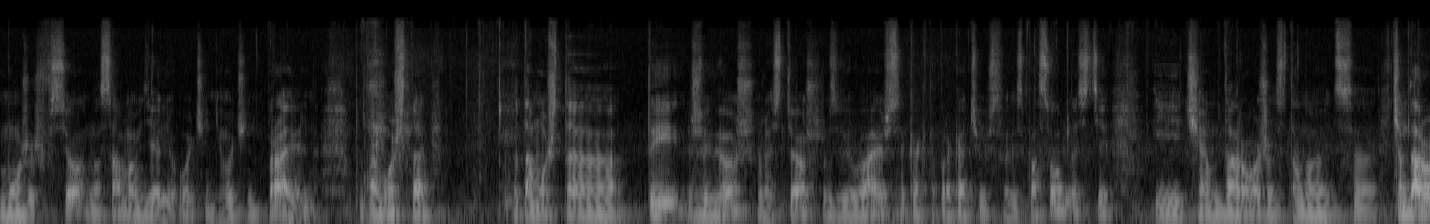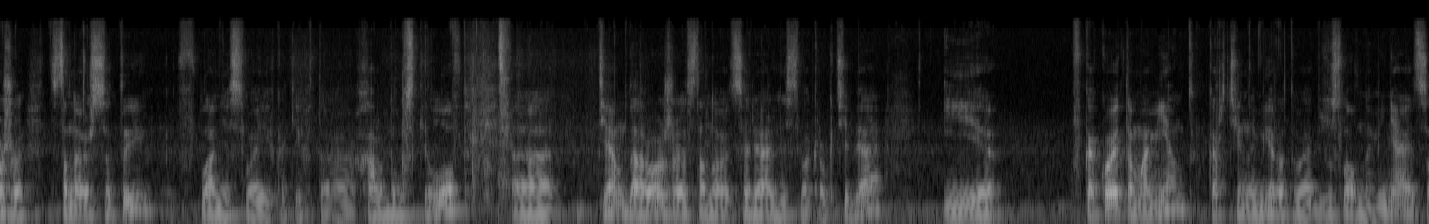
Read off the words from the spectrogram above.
можешь все, на самом деле очень и очень правильно, потому что, потому что ты живешь, растешь, развиваешься, как-то прокачиваешь свои способности, и чем дороже становится, чем дороже становишься ты в плане своих каких-то хардов скиллов, э, тем дороже становится реальность вокруг тебя, и в какой-то момент картина мира твоя, безусловно, меняется,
